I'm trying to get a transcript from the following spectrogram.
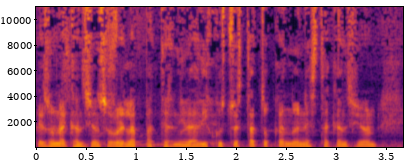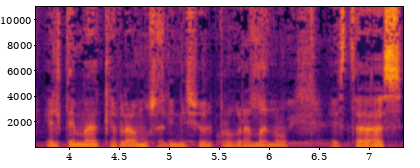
Es una canción sobre la paternidad y justo está tocando en esta canción el tema que hablábamos al inicio del programa, ¿no? Estas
